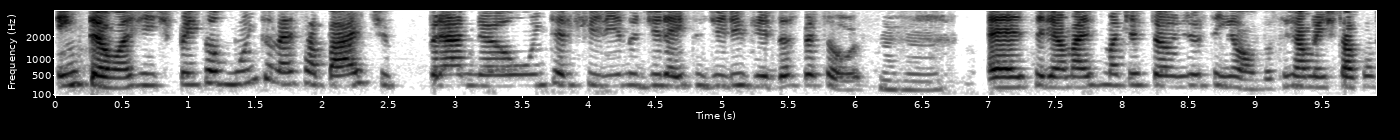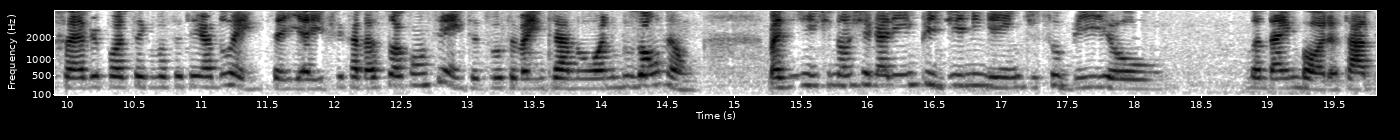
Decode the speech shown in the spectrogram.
Então, a gente pensou muito nessa parte para não interferir no direito de ir e vir das pessoas. Uhum. É, seria mais uma questão de assim, ó, você realmente está com febre, pode ser que você tenha doença. E aí fica da sua consciência se você vai entrar no ônibus ou não. Mas a gente não chegaria a impedir ninguém de subir ou mandar embora, sabe?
